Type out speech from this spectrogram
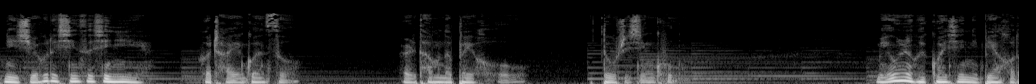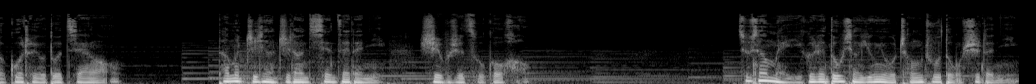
你学会了心思细腻和察言观色，而他们的背后，都是辛苦。没有人会关心你变好的过程有多煎熬，他们只想知道你现在的你是不是足够好。就像每一个人都想拥有成熟懂事的你，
